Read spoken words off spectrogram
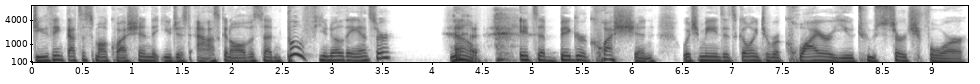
Do you think that's a small question that you just ask and all of a sudden, poof, you know the answer? No, it's a bigger question, which means it's going to require you to search for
